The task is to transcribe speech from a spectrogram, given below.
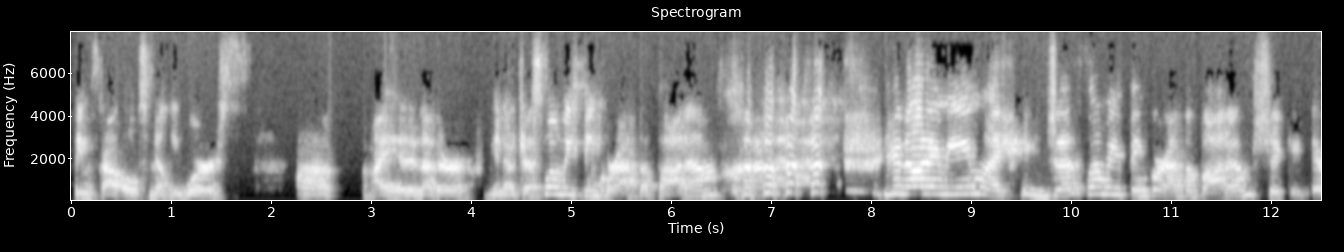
things got ultimately worse. Um, I hit another, you know, just when we think we're at the bottom, you know what I mean? Like, just when we think we're at the bottom, shit can get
